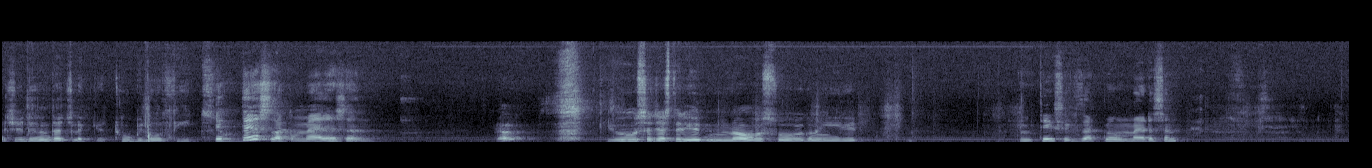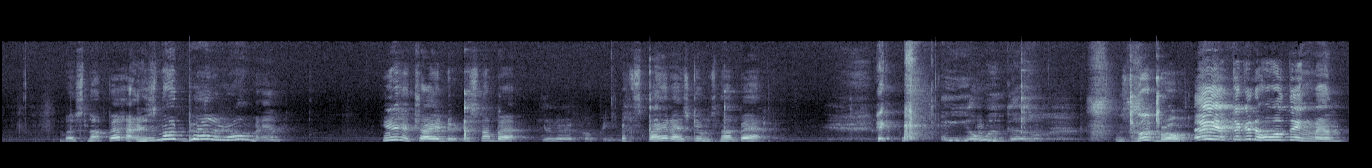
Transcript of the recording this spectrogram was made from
Actually, doesn't touch like your two below seats. It tastes like a medicine. Well, you suggested it, and now so we're gonna eat it. It tastes exactly like medicine. But it's not bad. It's not bad at all, man. You need to try it, dude. It's not bad. You're not helping. Expired ice cream is not bad. Hey, yo, we go. It's good, bro. Hey, you're taking the whole thing, man.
